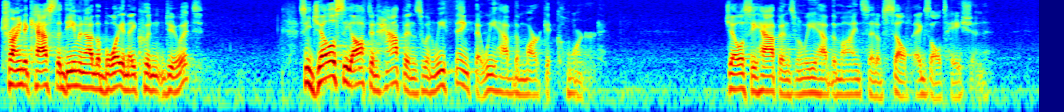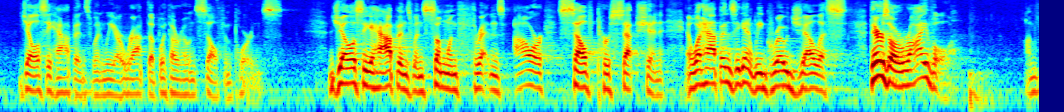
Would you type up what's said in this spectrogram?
trying to cast the demon out of the boy and they couldn't do it? See, jealousy often happens when we think that we have the market cornered. Jealousy happens when we have the mindset of self exaltation. Jealousy happens when we are wrapped up with our own self importance. Jealousy happens when someone threatens our self perception. And what happens again? We grow jealous. There's a rival. I'm,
